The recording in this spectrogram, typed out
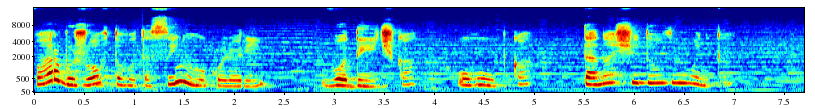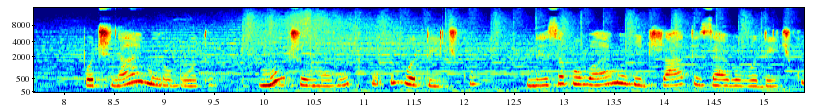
Фарби жовтого та синього кольорів, водичка, губка та наші долоньки. Починаємо роботу. Вмочуємо губку у водичку. Не забуваємо віджати зайву водичку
